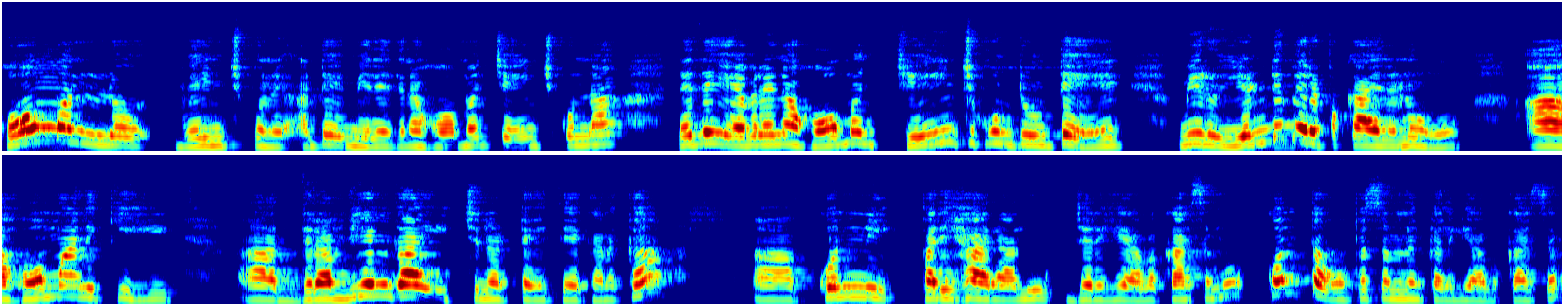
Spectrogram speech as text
హోమంలో వేయించుకునే అంటే మీరు ఏదైనా హోమం చేయించుకున్నా లేదా ఎవరైనా హోమం చేయించుకుంటుంటే మీరు ఎండు మిరపకాయలను ఆ హోమానికి ద్రవ్యంగా ఇచ్చినట్టయితే కనుక కొన్ని పరిహారాలు జరిగే అవకాశము కొంత ఉపశమనం కలిగే అవకాశం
